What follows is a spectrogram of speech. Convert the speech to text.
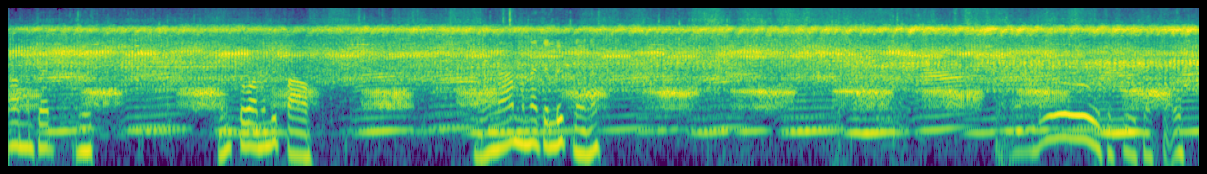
ว่ามันจะมีเห็นตัวมันหรือเปล่าหางน้ำมันน่าจะลึกหน่อยนะโอ้ยตะกี้ตะเขาต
